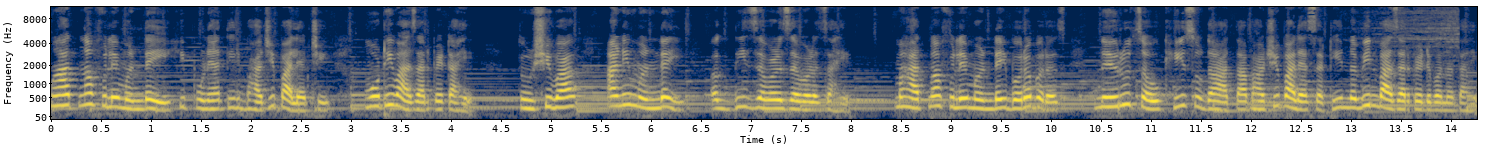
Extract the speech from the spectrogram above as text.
महात्मा फुले मंडई ही पुण्यातील भाजीपाल्याची मोठी बाजारपेठ आहे. तुळशीबाग आणि मंडई अगदी जवळजवळच आहे. महात्मा फुले मंडई बरोबरच नेहरू चौक ही सुद्धा आता भाजीपाल्यासाठी नवीन बाजारपेठ बनत आहे.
